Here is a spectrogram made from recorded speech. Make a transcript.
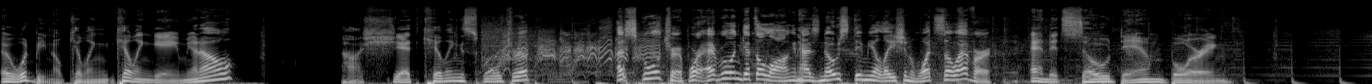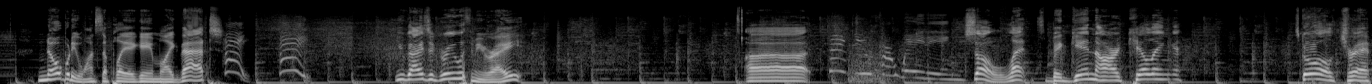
it would be no killing killing game, you know? Ah shit, killing school trip? A school trip where everyone gets along and has no stimulation whatsoever. And it's so damn boring. Nobody wants to play a game like that. Hey, hey! You guys agree with me, right? Uh, Thank you for waiting. so let's begin our killing school trip.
